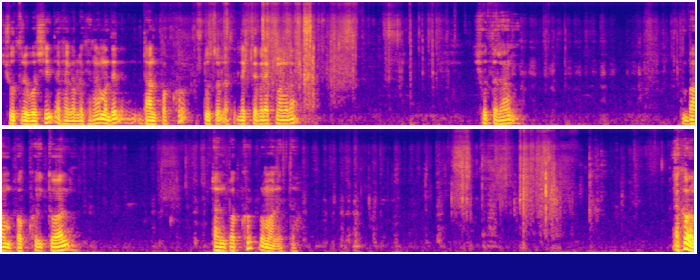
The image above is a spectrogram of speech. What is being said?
সূত্রে বসে দেখা গেল এখানে আমাদের ডান পক্ষ টু চলে আসে। লিখতে পারি এখন আমরা? সুতরাং বাম পক্ষ ইকুয়াল ডান পক্ষ প্রমাণিত। এখন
